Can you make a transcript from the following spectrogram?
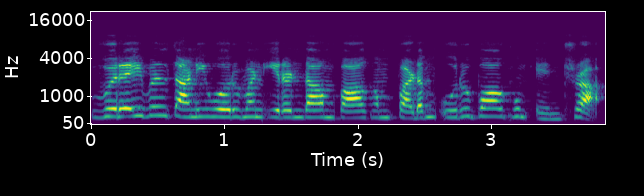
விரைவில் தனி ஒருவன் இரண்டாம் பாகம் படம் உருவாகும் என்றார்.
